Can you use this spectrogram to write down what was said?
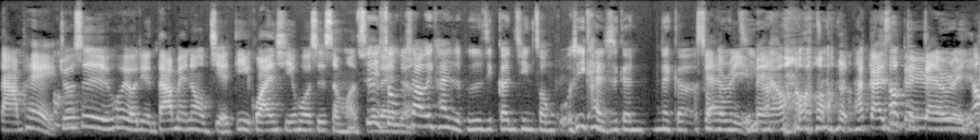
搭配，哦，就是会有点搭配那种姐弟关系或是什么之类的。所以宋智孝一开始不是跟进中国，是一开始是跟那个 Gary 没有，他开始跟 Gary。哦，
